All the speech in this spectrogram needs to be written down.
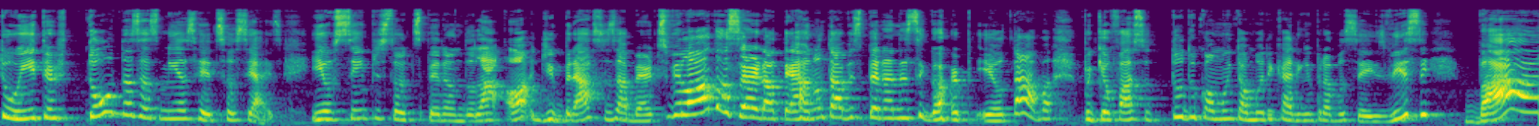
Twitter, todas as minhas redes sociais. E eu sempre estou te esperando lá, ó, de braços abertos. Filó do Ser da Terra, não tava esperando esse golpe. Eu tava, porque eu faço tudo com muito amor e carinho para vocês, vice? Bye!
